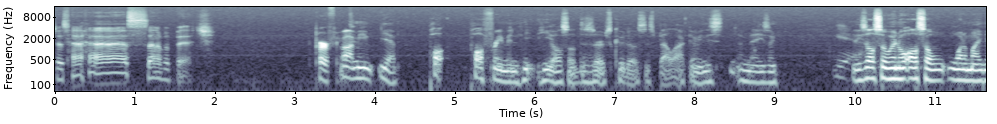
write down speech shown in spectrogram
just ha ha, son of a bitch. Perfect. Well, I mean, yeah, Paul Paul Freeman. He, he also deserves kudos as Belloq. I mean, he's amazing. Yeah. And he's also in also one of my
